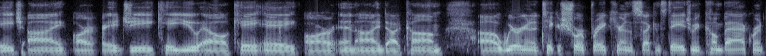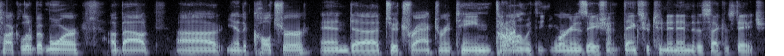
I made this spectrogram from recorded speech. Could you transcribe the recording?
H I R A G K U L K A R N I dot com. Uh, we're going to take a short break here in the second stage. When we come back, we're going to talk a little bit more about uh, you know the culture and uh, to attract and retain talent within your organization. Thanks for tuning in to the second stage.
